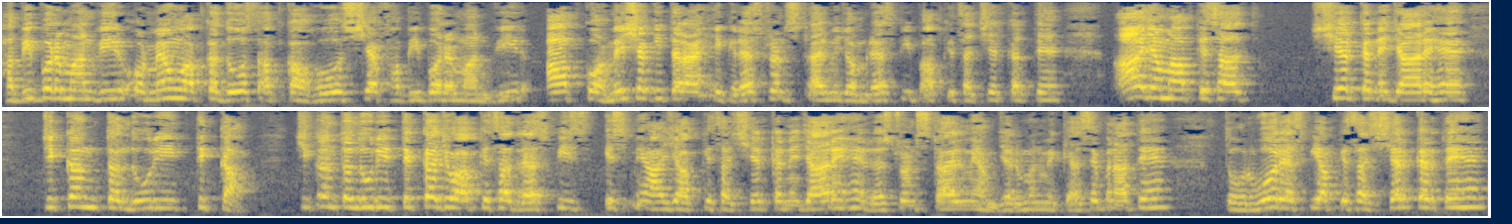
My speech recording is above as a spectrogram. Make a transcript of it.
हबीबुर रहमान वीर और मैं हूँ आपका दोस्त, आपका होस्ट, शेफ हबीबुर रहमान वीर। आपको हमेशा की तरह एक रेस्टोरेंट स्टाइल में जो हम रेसिपी आपके साथ शेयर करते हैं, आज हम आपके साथ शेयर करने जा रहे हैं चिकन तंदूरी टिक्का। चिकन तंदूरी टिक्का जो आपके साथ रेसिपीज़ इसमें आज आपके साथ शेयर करने जा रहे हैं। रेस्टोरेंट स्टाइल में हम जर्मन में कैसे बनाते हैं तो वो रेसिपी आपके साथ शेयर करते हैं।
